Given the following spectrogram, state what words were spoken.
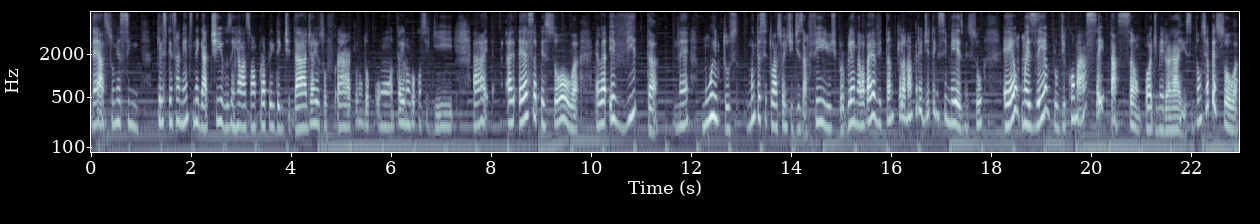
né, assume assim aqueles pensamentos negativos em relação à própria identidade, ah, eu sou fraca, eu não dou conta, eu não vou conseguir. Ah, essa pessoa, ela evita né, muitos muitas situações de desafio, de problema, ela vai evitando porque ela não acredita em si mesma. Isso é um exemplo de como a aceitação pode melhorar isso. Então, se a pessoa,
